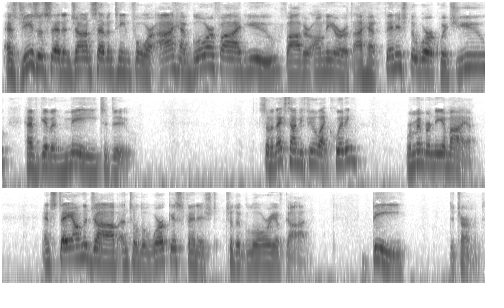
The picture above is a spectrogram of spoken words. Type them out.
as Jesus said in John 17, 4, I have glorified you, Father, on the earth. I have finished the work which you have given me to do. So the next time you feel like quitting, remember Nehemiah and stay on the job until the work is finished to the glory of God. Be determined.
